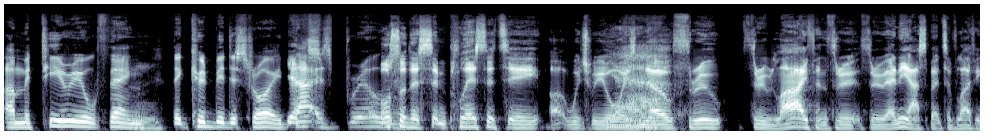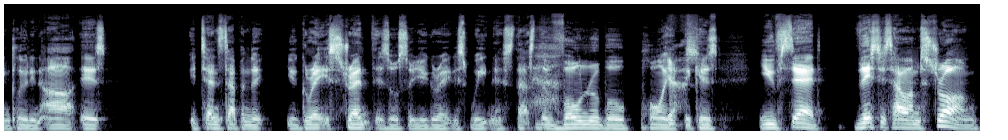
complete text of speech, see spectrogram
a material thing Mm. that could be destroyed. Yes. That is brilliant. Also, the simplicity uh, which we always Yeah. know through through life and through through any aspect of life, including art, is it tends to happen that your greatest strength is also your greatest weakness. That's the vulnerable point Yes. because you've said, This is how I'm strong.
